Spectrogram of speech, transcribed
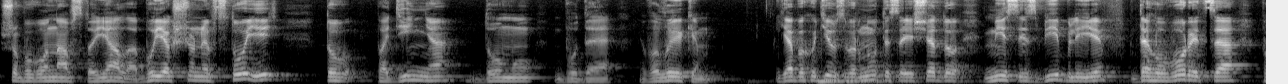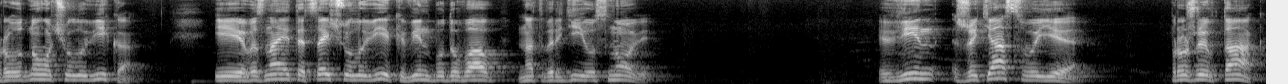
щоб вона встояла. Бо якщо не встоїть, то падіння дому буде великим. Я би хотів звернутися іще до місць із Біблії, де говориться про одного чоловіка, І ви знаєте, цей чоловік він будував на твердій основі. Він життя своє прожив так,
